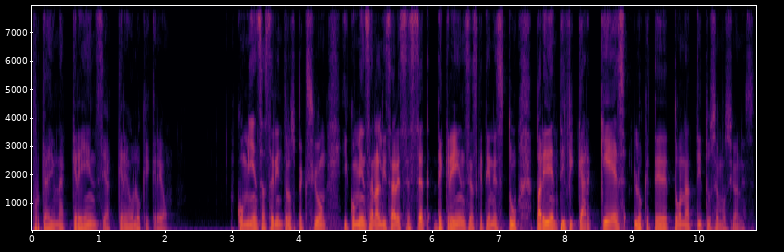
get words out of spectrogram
porque hay una creencia, creo lo que creo. Comienza a hacer introspección y comienza a analizar ese set de creencias que tienes tú para identificar qué es lo que te detona a ti tus emociones.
